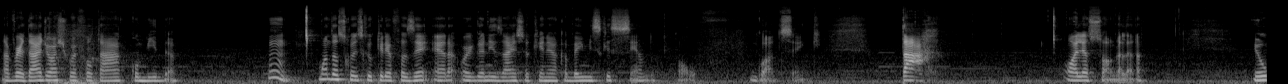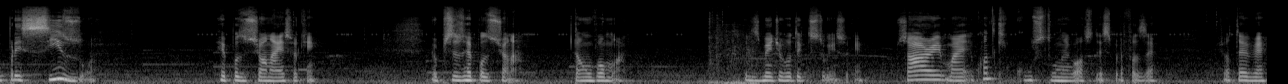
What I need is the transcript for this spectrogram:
Na verdade, eu acho que vai faltar comida. Hum, uma das coisas que eu queria fazer era organizar isso aqui, né? Eu acabei me esquecendo. Oh, God's sake. Tá. Olha só, galera. Eu preciso reposicionar isso aqui. Eu preciso reposicionar. Então vamos lá. Infelizmente eu vou ter que destruir isso aqui. Sorry, mas quanto que custa um negócio desse pra fazer? Deixa eu até ver.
